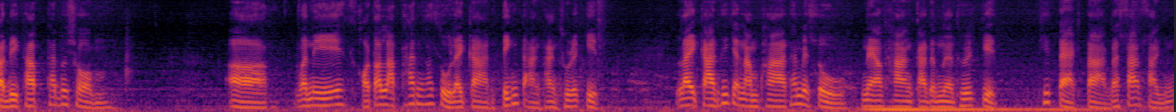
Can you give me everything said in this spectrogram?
ัสดีครับท่านผู้ชม วันนี้ขอต้อนรับท่านเข้าสู่รายการติ้งต่างทางธุรกิจ รายการที่จะนำพาท่านไปสู่ แนวทางการดำเนินธุรกิจที่แตกต่างและสร้างสรรค์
